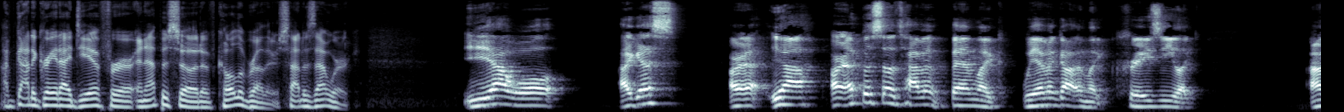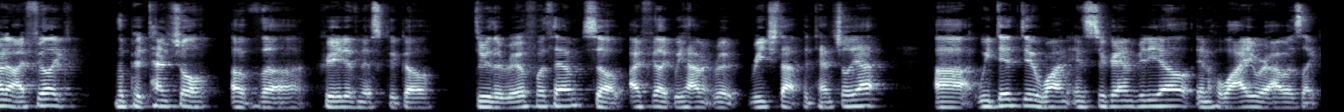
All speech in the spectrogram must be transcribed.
I've got a great idea for an episode of Cola Brothers"? How does that work? Yeah, well, I guess our yeah our episodes haven't been like we haven't gotten like crazy like I don't know. I feel like the potential of the creativeness could go through the roof with him. So I feel like we haven't re- reached that potential yet. Uh, we did do one Instagram video in Hawaii where I was like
